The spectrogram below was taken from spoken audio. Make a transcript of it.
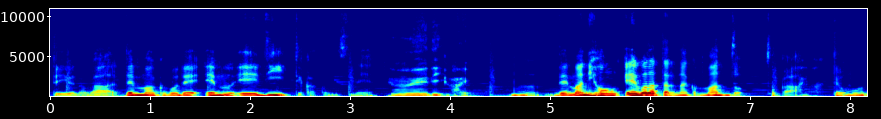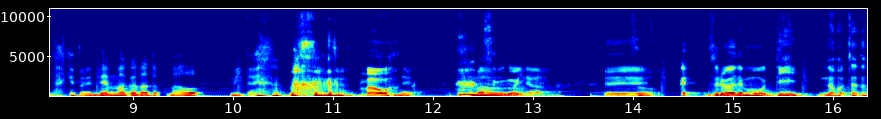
っていうのがデンマーク語で MAD って書くんですね。ー MAD、はい。うん、で、まあ日本、英語だったらなんかマッドとかって思うんだけど、デンマークだとマオみたいな感じ 魔王。で、マオすごいな。えーそうえ、それはでもう D の、ちゃんと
